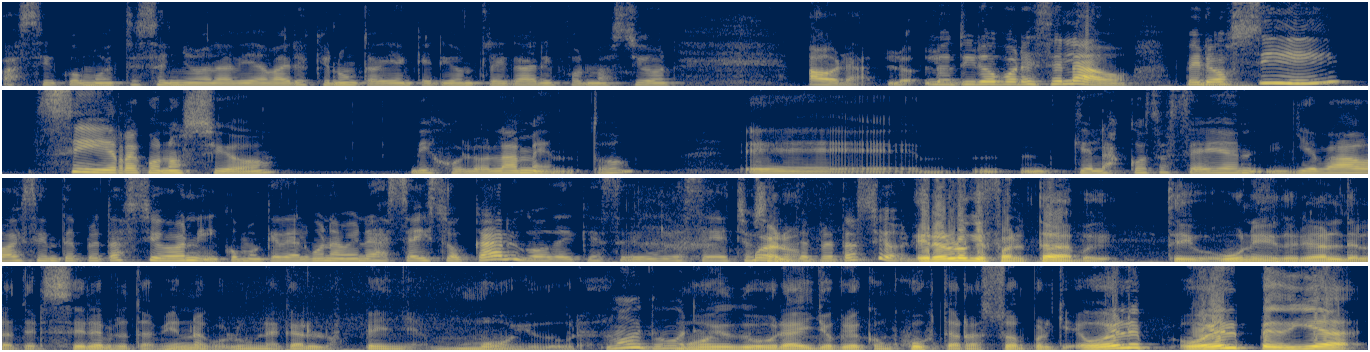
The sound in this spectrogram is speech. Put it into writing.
así como este señor había varios que nunca habían querido entregar información. Ahora, lo, tiró por ese lado, pero mm. sí, sí reconoció, dijo, lo lamento, eh, que las cosas se hayan llevado a esa interpretación y como que de alguna manera se hizo cargo de que se hubiese hecho esa interpretación. Era lo que faltaba, porque te digo, una editorial de la tercera, pero también una columna de Carlos Peña, muy dura. Muy dura. Muy dura, y yo creo con justa razón. Porque o él, o él pedía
